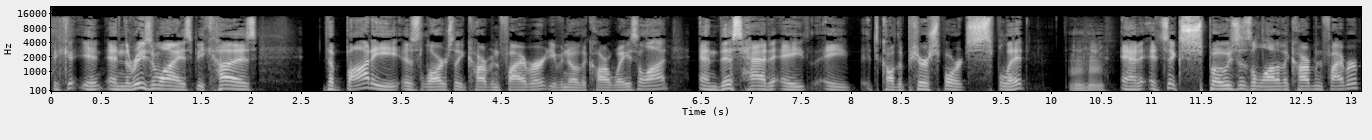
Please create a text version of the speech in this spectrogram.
Because, and the reason why is because the body is largely carbon fiber, even though the car weighs a lot. And this had a a it's called the Pure Sport Split, and it exposes a lot of the carbon fiber.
